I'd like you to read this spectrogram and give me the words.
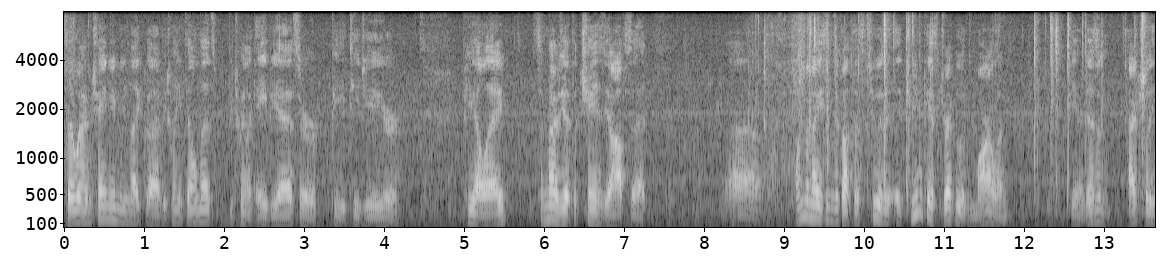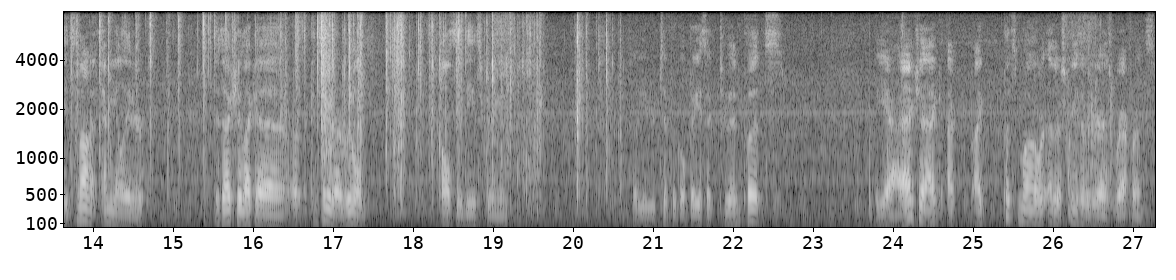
So when I'm changing like uh, between filaments, between like ABS or PETG or PLA, sometimes you have to change the offset. Uh, one of the nice things about this too is it, communicates directly with Marlin. You know, it doesn't actually, it's not an emulator. It's actually like a, a considered a real LCD screen. So your typical basic two inputs. But yeah, actually I, I, I put some other screens over here as reference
